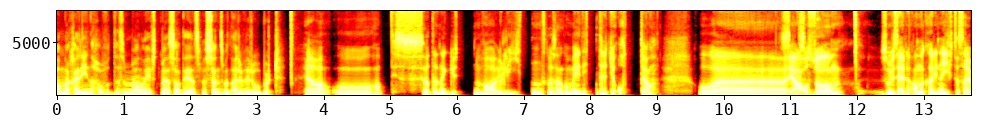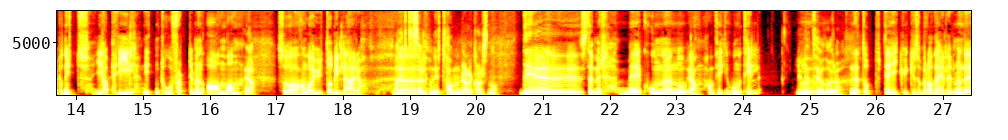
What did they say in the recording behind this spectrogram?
Anna Karine Hovde, som han var gift med, så hadde de en som sønn som het Arve Robert. Ja, og han, ja, denne gutten var jo liten, skal vi si, han kom i 1938, ja. Og øh, ja, og så, som vi ser, Anne Karine gifte seg jo på nytt i april 1942 med en annen mann. Ja. Så han var ute av bildet her, ja. Han giftet seg vel på nytt, han Bjarne Karlsen òg. Det stemmer, med kone no, Ja, han fikk en kone til, Lille Theodora. nettopp. Det gikk jo ikke så bra, det heller, men det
